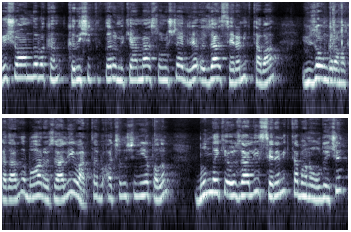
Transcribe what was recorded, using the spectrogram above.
ve şu anda bakın kırışıklıkları mükemmel sonuçlar ile özel seramik taban 110 grama kadar da buhar özelliği var. Tabi açılışını yapalım. Bundaki özelliği seramik taban olduğu için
